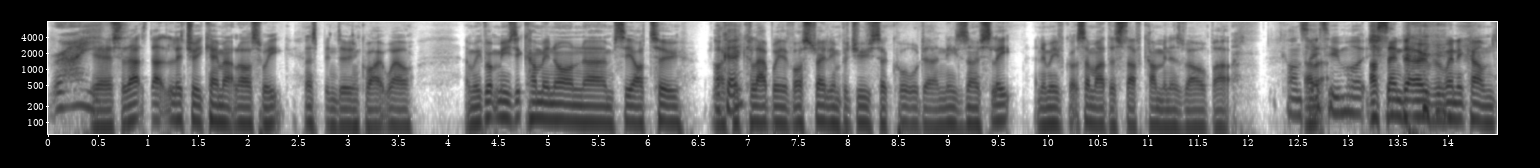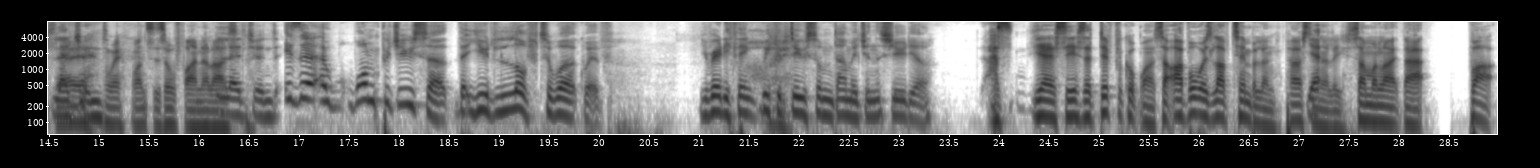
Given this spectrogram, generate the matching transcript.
right. Yeah, so that that literally came out last week. That's been doing quite well. And we've got music coming on um, CR2, like Okay. a collab with Australian producer called uh, Needs No Sleep. And then we've got some other stuff coming as well, but Can't say I'll- too much. I'll send it over when it comes. Yeah, yeah, Legend. when- once it's all finalised. Legend. Is there a one producer that you'd love to work with? You really think we could do some damage in the studio? Has, yeah, see, it's a difficult one. So I've always loved Timbaland personally, someone like that. But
